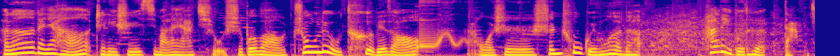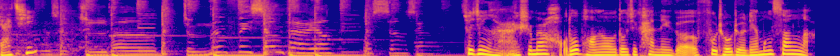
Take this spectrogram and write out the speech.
，Hello，大家好，这里是喜马拉雅糗事播报，周六特别早啊，我是神出鬼没的哈利波特大假期。最近啊，身边好多朋友都去看那个《复仇者联盟三》了，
